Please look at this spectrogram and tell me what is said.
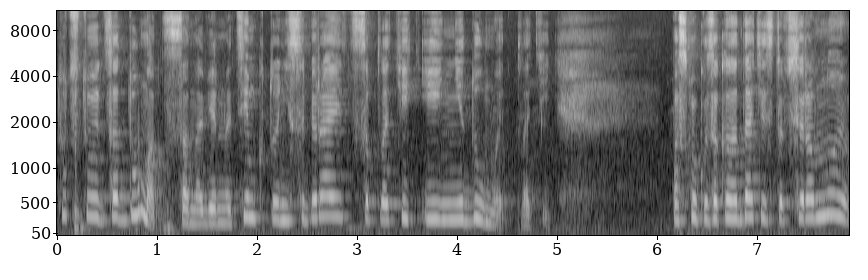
Тут стоит задуматься, наверное, тем, кто не собирается платить и не думает платить. Поскольку законодательство все равно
